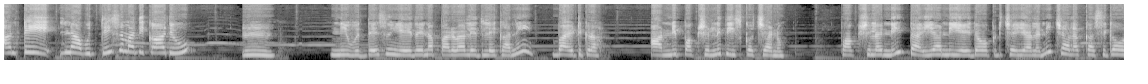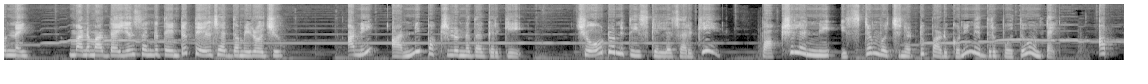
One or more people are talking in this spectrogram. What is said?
అంటే నా ఉద్దేశం అది కాదు. నీ ఉద్దేశం ఏదైనా పర్వాలేదులే కానీ బయటికి రా. అన్ని పక్షుల్ని తీసుకొచ్చాను. పక్షులన్నీ దయ్యాన్ని ఏదో ఒకటి చేయాలని చాలా కసిగా ఉన్నాయి. మనం ఆ దయ్యం సంగతి ఏంటో తేల్చేద్దాం ఈరోజు. అని అన్ని పక్షులున్న దగ్గరికి చోటుని తీసుకెళ్ళేసరికి పక్షులన్నీ ఇష్టం వచ్చినట్టు పడుకొని నిద్రపోతూ ఉంటాయి. అప్ప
